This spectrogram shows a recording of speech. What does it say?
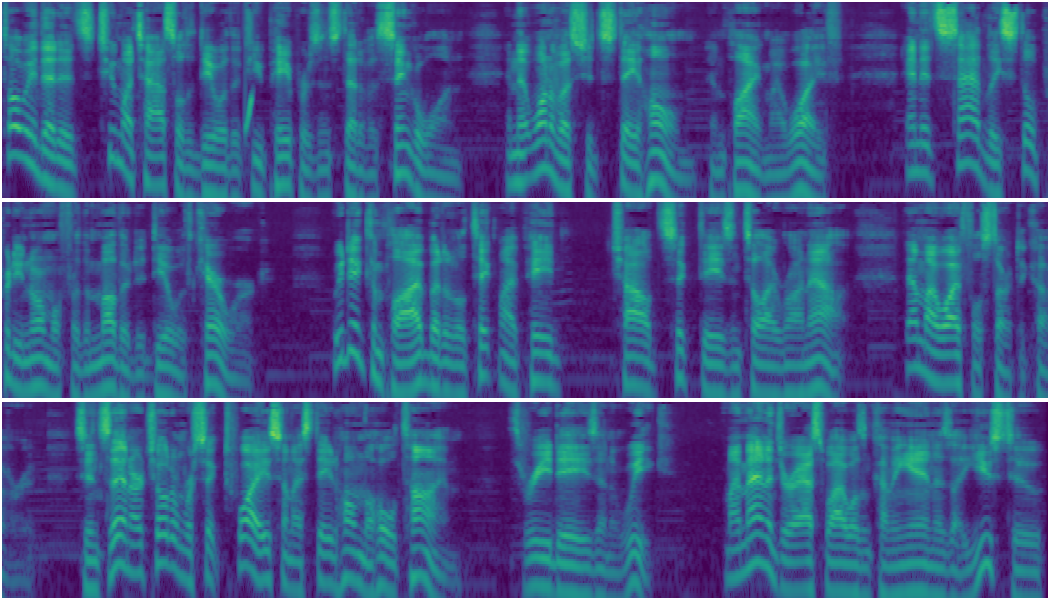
told me that it's too much hassle to deal with a few papers instead of a single one, and that one of us should stay home, implying my wife. And it's sadly still pretty normal for the mother to deal with care work. We did comply, but it'll take my paid child sick days until I run out. Then my wife will start to cover it. Since then, our children were sick twice, and I stayed home the whole time three days in a week. My manager asked why I wasn't coming in as I used to,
